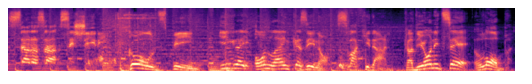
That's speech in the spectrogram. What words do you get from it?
Saraza se širi. Gold Spin. Igraj online kazino svaki dan. Kladionice Lob.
